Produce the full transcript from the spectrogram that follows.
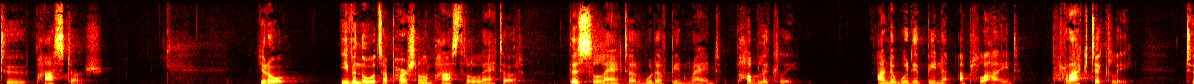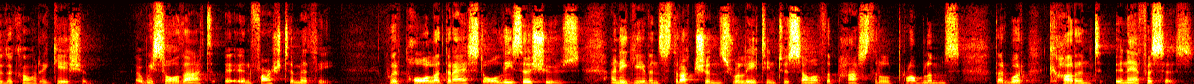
to pastors. You know, even though it's a personal and pastoral letter, this letter would have been read publicly and it would have been applied practically to the congregation. Uh, we saw that in 1 Timothy, where Paul addressed all these issues and he gave instructions relating to some of the pastoral problems that were current in Ephesus.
